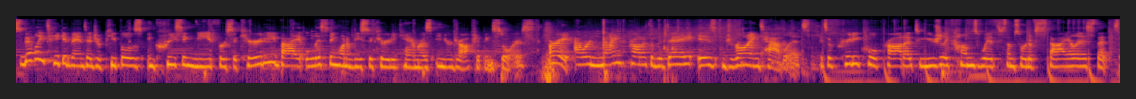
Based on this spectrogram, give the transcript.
So definitely take advantage of people's increasing need for security by listing one of these security cameras in your dropshipping stores. All right, our ninth product of the day is drawing tablets. It's a pretty cool product. It usually comes with some sort of stylus that's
